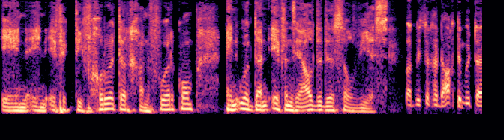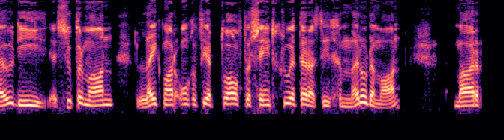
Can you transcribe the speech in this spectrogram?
en en effektief groter gaan voorkom en ook dan effens helderder sal wees. Wat mens se gedagte moet hou, die supermaan lyk maar ongeveer 12% groter as die gemiddelde maan, maar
